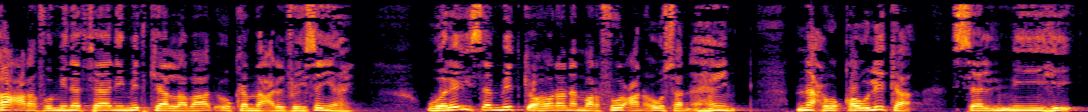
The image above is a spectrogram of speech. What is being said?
acrafu min athaani midka labaad uu ka macrifaysan yahay. Walaysa midka horena marfuucan uusan ahayn. Naxwu qowlika salniihi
